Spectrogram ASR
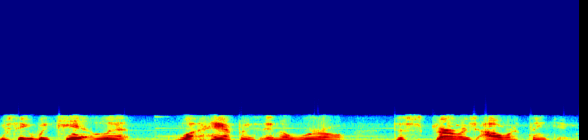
You see, we can't let what happens in the world discourage our thinking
